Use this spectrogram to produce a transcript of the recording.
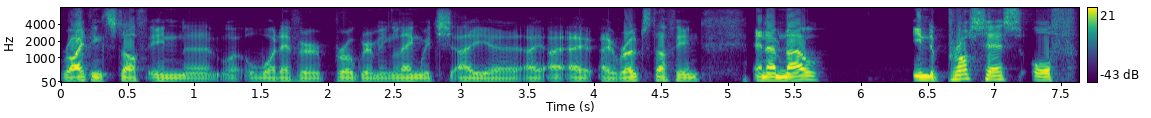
writing stuff in uh, whatever programming language I, uh, I, I, I wrote stuff in, and I'm now in the process of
